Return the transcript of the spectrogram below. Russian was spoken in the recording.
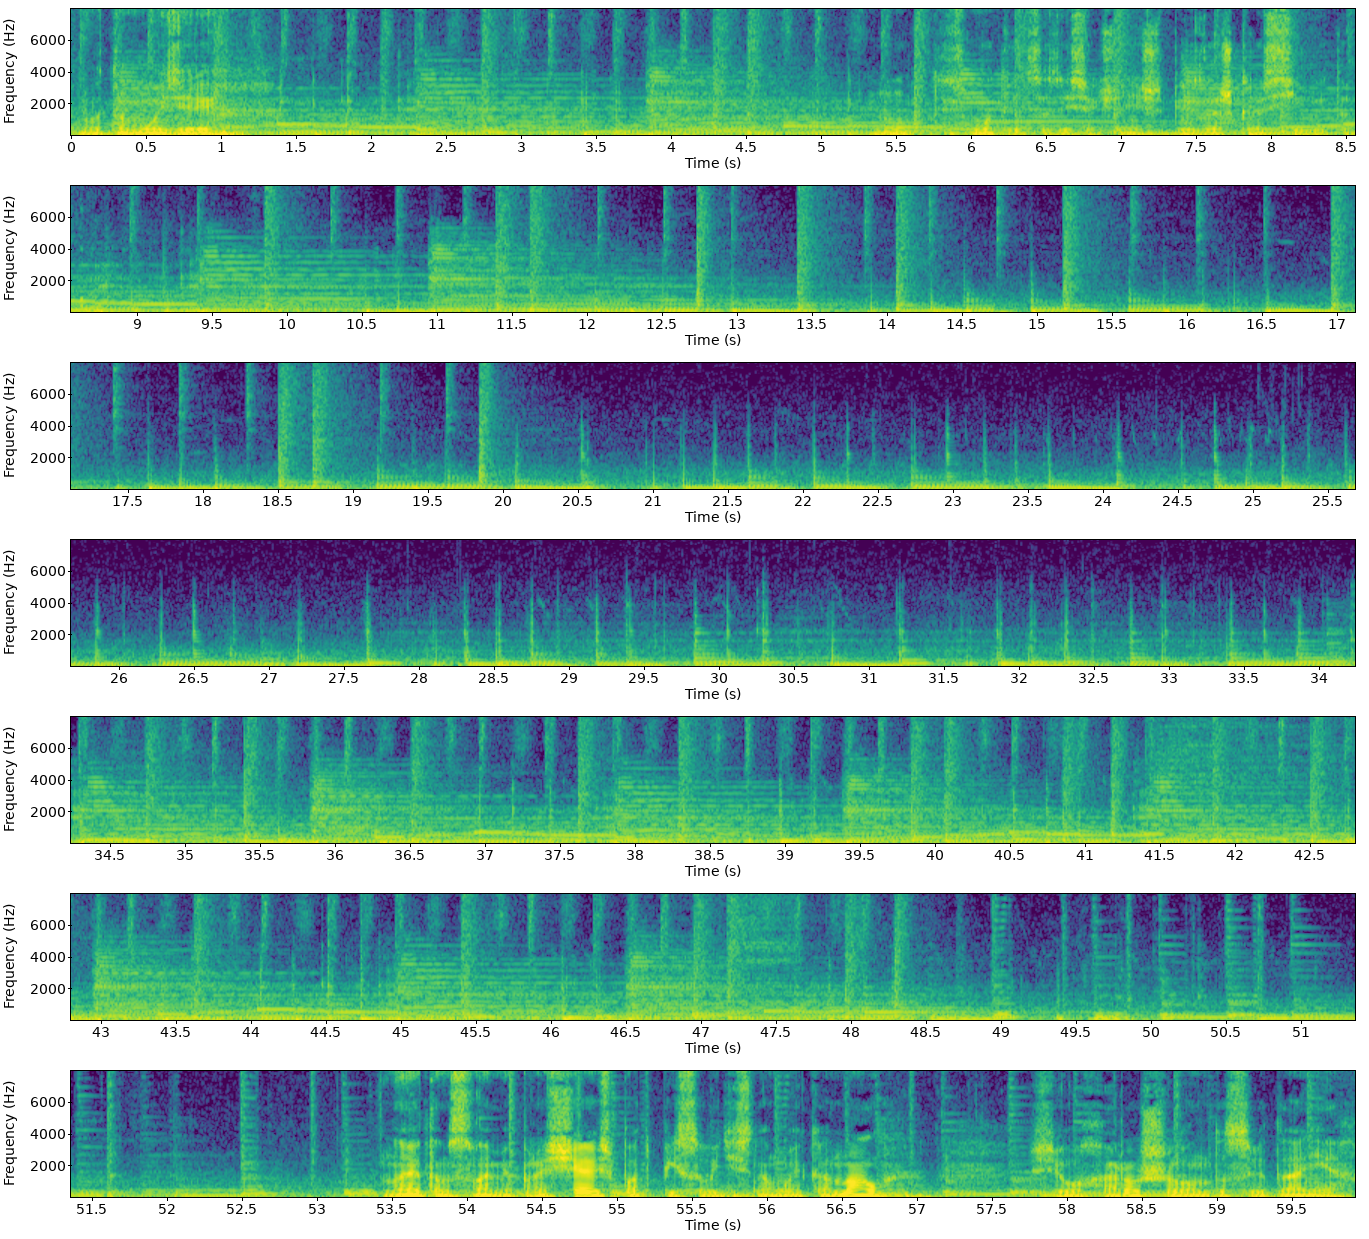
в этом озере. Ну, смотрится здесь, конечно, пейзаж красивый такой. На этом с вами прощаюсь. Подписывайтесь на мой канал. Всего хорошего вам. До свидания.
